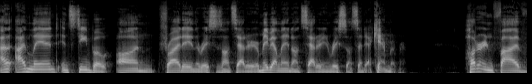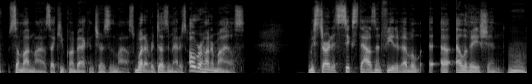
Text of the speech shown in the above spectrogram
I, I land in Steamboat on Friday and the race is on Saturday, or maybe I land on Saturday and races on Sunday. I can't remember. 105 some odd miles. I keep going back in terms of the miles. Whatever, it doesn't matter. It's over 100 miles. We start at 6,000 feet of evel- uh, elevation.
